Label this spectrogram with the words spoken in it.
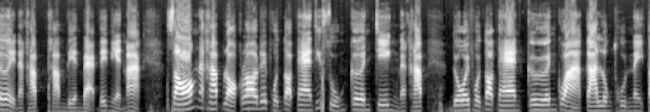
เลยนะครับทำเรียนแบบได้เนียนมาก 2. นะครับหลอกล่อด้วยผลตอบแทนที่สูงเกินจริงนะครับ โดยผลตอบแทนเกินกว่าการลงทุนในต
